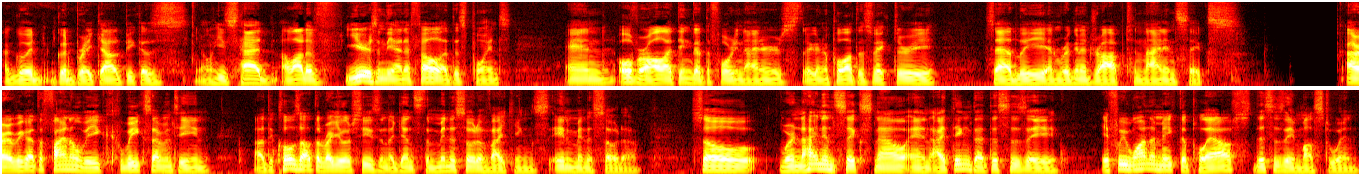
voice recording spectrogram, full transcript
a good good breakout because you know he's had a lot of years in the NFL at this point. and overall I think that the 49ers they're going to pull out this victory sadly and we're going to drop to 9 and 6 all right we got the final week week 17 uh, to close out the regular season against the Minnesota Vikings in Minnesota. So we're nine and six now, and I think that this is a if we want to make the playoffs, this is a must win.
